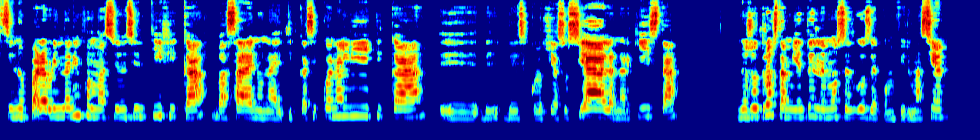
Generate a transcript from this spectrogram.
sino para brindar información científica basada en una ética psicoanalítica, eh, de, psicología social, anarquista. Nosotros también tenemos sesgos de confirmación,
